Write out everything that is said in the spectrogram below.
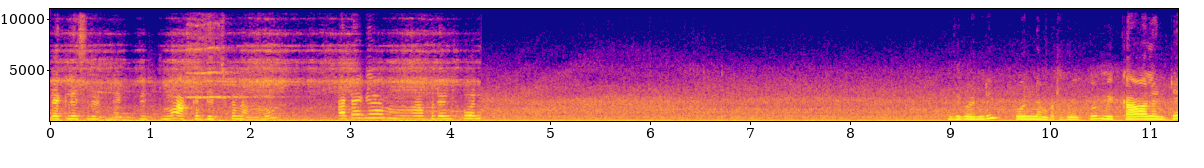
నెక్లెస్ నెక్లెస్ అక్కడ తెచ్చుకున్నాము. అట్లాగే మా ఫ్రెండ్ ఫోన్ ఇదిగోండి ఫోన్ నెంబర్ మీకు. మీకు కావాలంటే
